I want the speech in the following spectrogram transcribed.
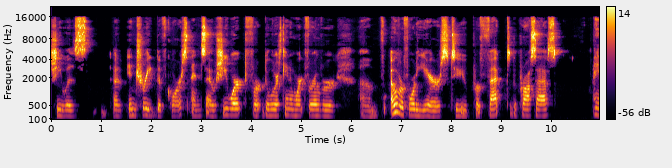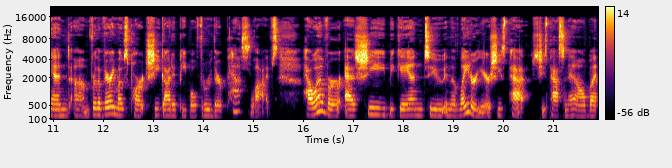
she was uh, intrigued, of course, and so she worked for Dolores Cannon worked for over um, over 40 years to perfect the process. And um, for the very most part, she guided people through their past lives. However, as she began to, in the later years, she's pat, she's passed now, but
